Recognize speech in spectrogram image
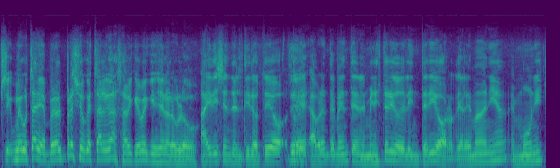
sí, me gustaría, pero el precio que está el gas, hay que ver quién llena los globos. Ahí dicen del tiroteo, Sí. aparentemente en el Ministerio del Interior de Alemania, en Múnich,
